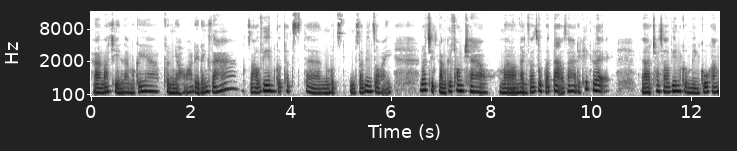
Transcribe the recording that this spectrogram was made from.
à, nó chỉ là một cái à, phần nhỏ để đánh giá giáo viên có thật là một giáo viên giỏi nó chỉ là một cái phong trào mà ngành giáo dục đã tạo ra để khích lệ à, cho giáo viên của mình cố gắng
